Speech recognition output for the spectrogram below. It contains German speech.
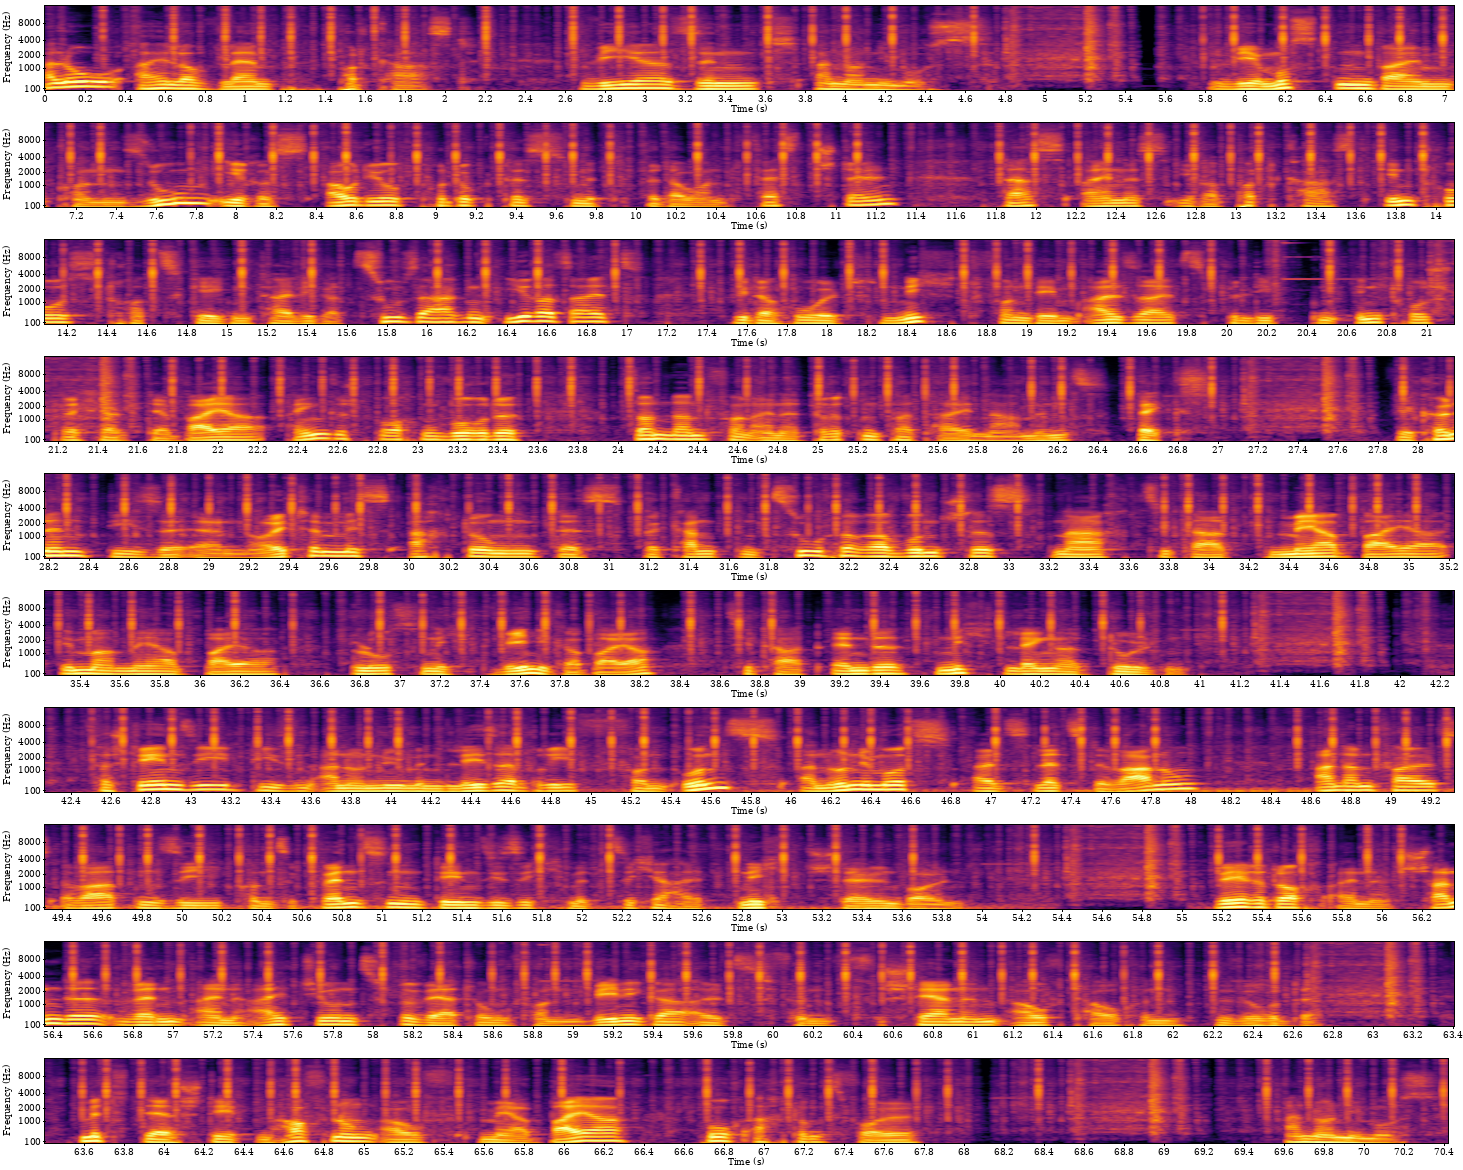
Hallo I Love Lamp Podcast. Wir sind Anonymous. Wir mussten beim Konsum ihres Audioproduktes mit Bedauern feststellen, dass eines ihrer Podcast-Intros trotz gegenteiliger Zusagen ihrerseits wiederholt nicht von dem allseits beliebten Introsprecher der Bayer eingesprochen wurde, sondern von einer dritten Partei namens Bex. Wir können diese erneute Missachtung des bekannten Zuhörerwunsches nach Zitat mehr Bayer, immer mehr Bayer, bloß nicht weniger Bayer, Zitat Ende, nicht länger dulden. Verstehen Sie diesen anonymen Leserbrief von uns, Anonymous, als letzte Warnung? Andernfalls erwarten Sie Konsequenzen, denen Sie sich mit Sicherheit nicht stellen wollen. Wäre doch eine Schande, wenn eine iTunes-Bewertung von weniger als 5 Sternen auftauchen würde. Mit der steten Hoffnung auf mehr Bayer, hochachtungsvoll Anonymous.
